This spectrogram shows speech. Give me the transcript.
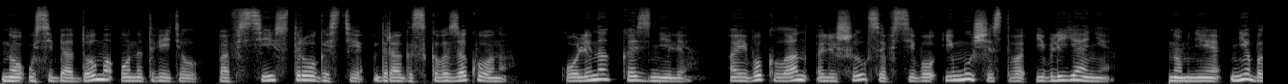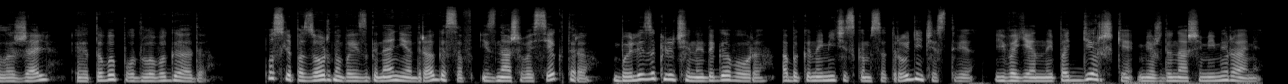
но у себя дома он ответил по всей строгости драгосского закона. Олина казнили, а его клан лишился всего имущества и влияния. Но мне не было жаль этого подлого гада. После позорного изгнания Драгосов из нашего сектора были заключены договоры об экономическом сотрудничестве и военной поддержке между нашими мирами.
